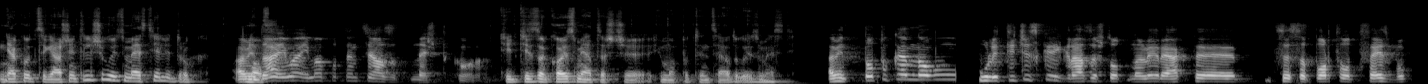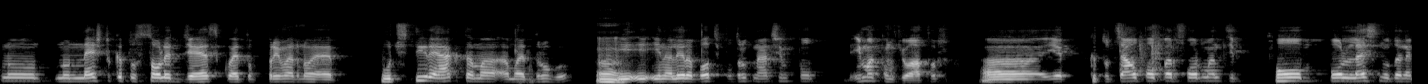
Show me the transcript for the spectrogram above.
Някой от сегашните ли ще го измести или друг? Ами Нов. да, има, има потенциал за нещо такова. Да. Ти, ти за кой смяташ, че има потенциал да го измести? Ами то тук е много политическа игра, защото нали, React е, се съпортва от Facebook, но, но нещо като Solid.js, което примерно е почти React, ама, ама е друго. М. и, и, и нали, работи по друг начин, по, има компилатор а, и е като цяло по-перформант и по, по-лесно да не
